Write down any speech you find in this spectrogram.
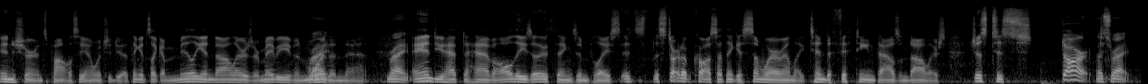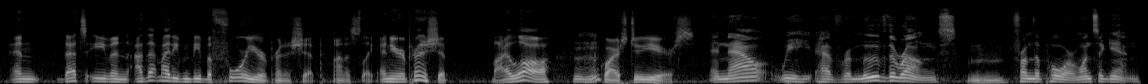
insurance policy on what you do. I think it's like a million dollars or maybe even more Right. than that. Right. And you have to have all these other things in place. It's the startup cost I think is somewhere around like ten to fifteen thousand dollars just to start. That's right. And that's even uh, that might even be before your apprenticeship, honestly. And your apprenticeship by law Mm-hmm. requires 2 years. And now we have removed the rungs Mm-hmm. from the poor once again.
